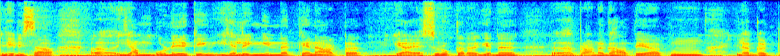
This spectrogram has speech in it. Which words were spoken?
ඒ නිසා යම් ගුණයකින් ඉහලින් ඉන්න කෙනාට එයා ඇසුරු කරගෙන ප්‍රාණඝාතයක් ඉළඟට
